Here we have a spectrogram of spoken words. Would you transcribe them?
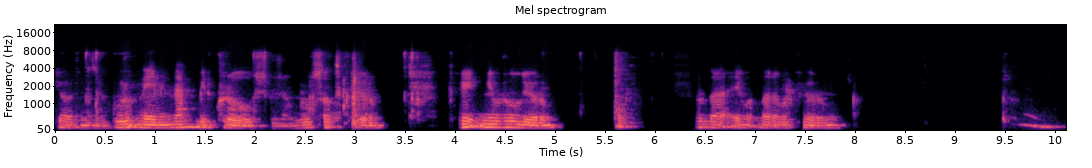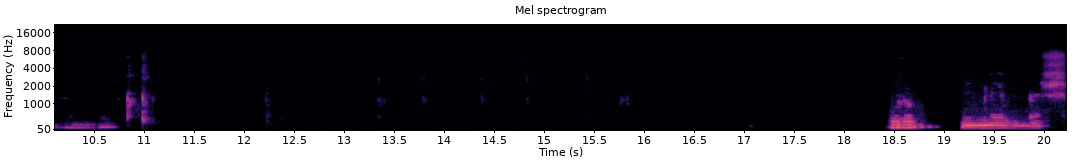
Gördüğünüz gibi grup name'inden bir kural oluşturacağım. Rules'a tıklıyorum. Create new rule diyorum. Şurada eventlara bakıyorum. Grup member.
